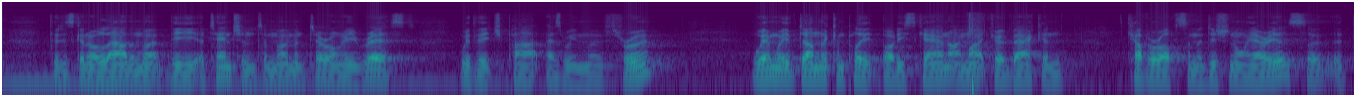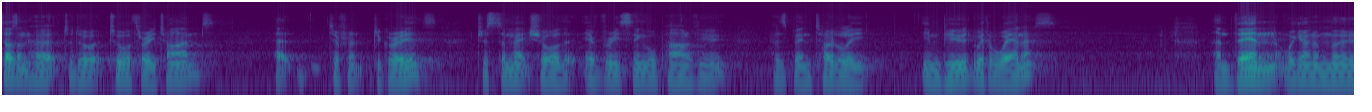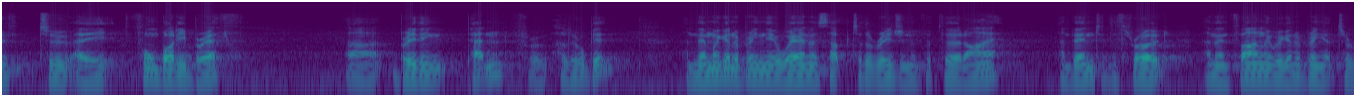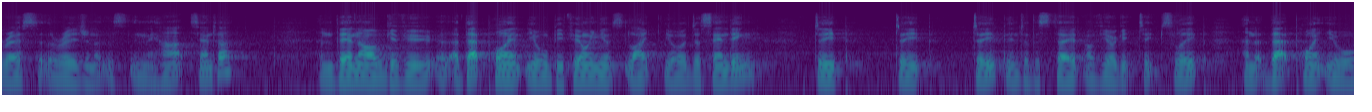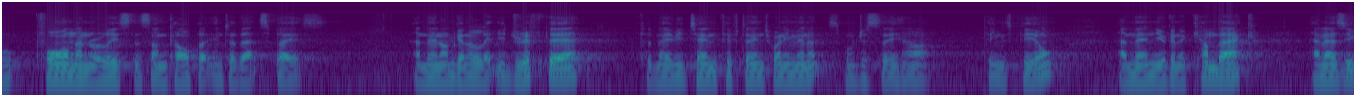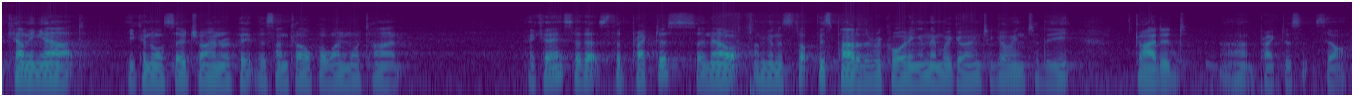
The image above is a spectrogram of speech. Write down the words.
that is going to allow the, mo- the attention to momentarily rest with each part as we move through. When we've done the complete body scan, I might go back and cover off some additional areas so it doesn't hurt to do it two or three times at different degrees, just to make sure that every single part of you has been totally imbued with awareness. And then we're going to move to a full body breath uh, breathing pattern for a little bit. And then we're going to bring the awareness up to the region of the third eye and then to the throat. And then finally, we're going to bring it to rest at the region at in the heart center. And then I'll give you, at that point, you'll be feeling like you're descending deep, deep, deep into the state of yogic deep sleep. And at that point, you will form and release the sankalpa into that space. And then I'm going to let you drift there for maybe 10, 15, 20 minutes. We'll just see how things feel. And then you're going to come back, and as you're coming out, you can also try and repeat the Sankalpa one more time. Okay, so that's the practice. So now I'm going to stop this part of the recording and then we're going to go into the guided uh, practice itself.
